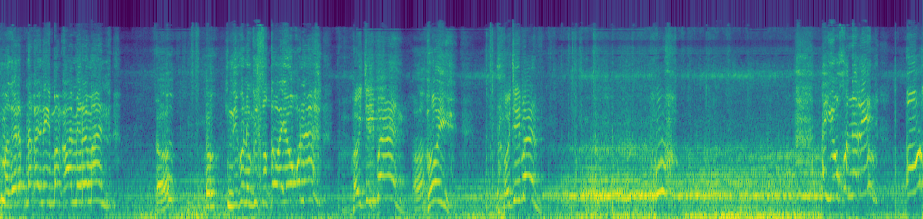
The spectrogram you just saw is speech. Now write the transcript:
Magharap na kayo ng ibang cameraman! Ha? Hindi ko na gusto to, ayoko na! Hoy, J-Man! Hoy! Hoy, J-Man! Ayoko na rin! Oh!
